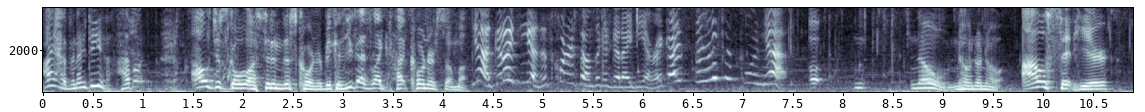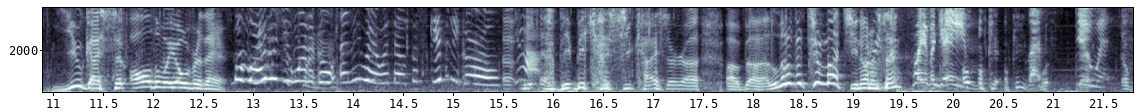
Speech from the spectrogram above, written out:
I have an idea. How about I'll just go uh, sit in this corner because you guys like that corner so much. Yeah, good idea. This corner sounds like a good idea, right, guys? I like this corner. Yeah. Uh, n- no, no, no, no. I'll sit here. You guys sit all the way over there. But why would you want to go anywhere without the Skibidi girls? Uh, be- because you guys are uh, uh, a little bit too much. You know what I'm saying? Play the game. Oh, okay, okay. Let's what- do it. oh,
